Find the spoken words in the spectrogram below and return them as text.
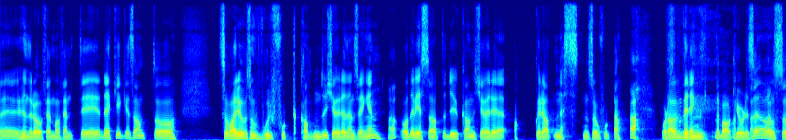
eh, 155 dekk, ikke sant. Og så var det jo sånn Hvor fort kan du kjøre den svingen? Ja. Og det viste seg at du kan kjøre akkurat nesten så fort, da. Ja. For da vrengte bakhjulet seg, og så,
